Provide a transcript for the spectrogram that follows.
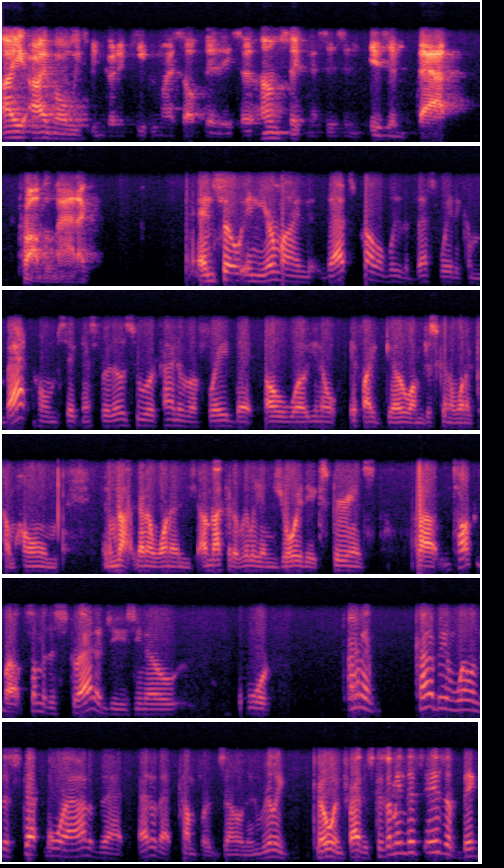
I I've always been good at keeping myself busy. So homesickness isn't isn't that problematic. And so, in your mind, that's probably the best way to combat homesickness for those who are kind of afraid that, oh, well, you know, if I go, I'm just going to want to come home, and I'm not going to want to, I'm not going to really enjoy the experience. Uh, talk about some of the strategies, you know, for kind of kind of being willing to step more out of that out of that comfort zone and really go and try this because I mean this is a big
